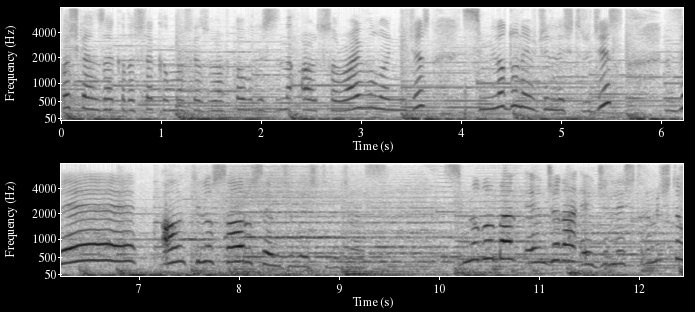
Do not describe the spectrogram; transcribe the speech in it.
Hoş geldiniz arkadaşlar. Kanalıma hoş geldiniz. Bugün sizinle Ark Survival oynayacağız. Simladon evcilleştireceğiz. Ve Ankylosaurus evcilleştireceğiz. Simladon ben önceden evcilleştirmiştim.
